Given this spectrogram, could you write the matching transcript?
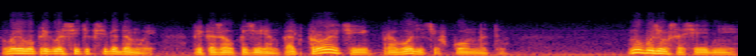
«Вы его пригласите к себе домой», — приказал Козыренко. «Откроете и проводите в комнату. Мы будем соседние.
